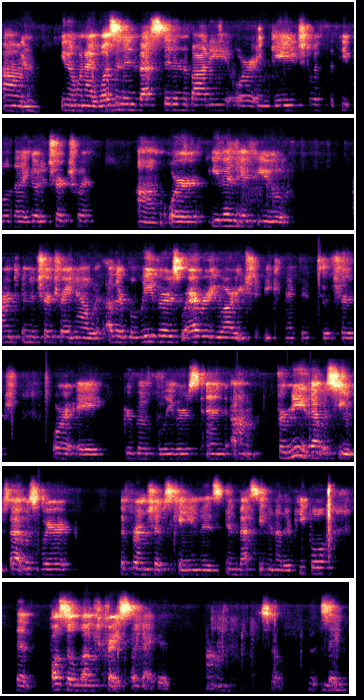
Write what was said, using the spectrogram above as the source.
um, you know, when I wasn't invested in the body or engaged with the people that I go to church with, um, or even if you aren't in a church right now with other believers, wherever you are, you should be connected to a church or a group of believers. And um, for me, that was huge. That was where the friendships came is investing in other people that also loved Christ like I did. Um, so would say.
